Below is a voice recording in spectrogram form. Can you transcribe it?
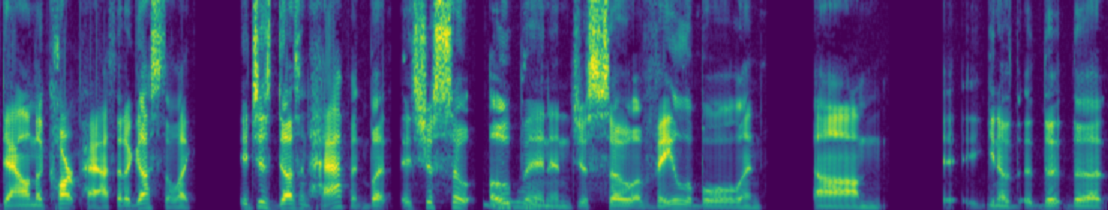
down a cart path at Augusta. Like it just doesn't happen, but it's just so open and just so available and um eh, you know the the, the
